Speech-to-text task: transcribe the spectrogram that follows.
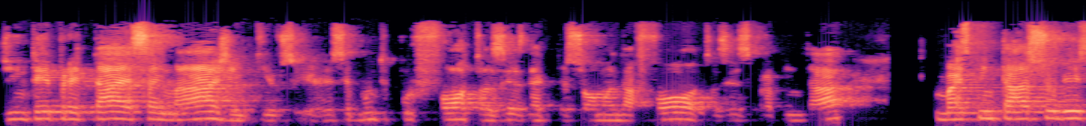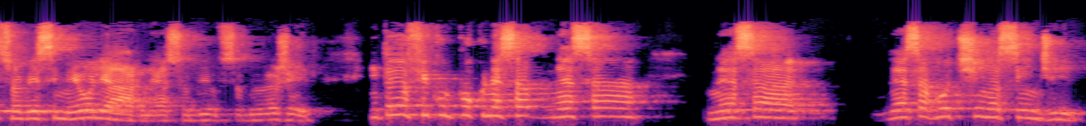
de, interpretar essa imagem, que eu recebo muito por foto, às vezes, né, que o pessoal manda foto, às vezes, para pintar, mas pintar sobre, sobre esse meu olhar, né? sobre, sobre o meu jeito. Então eu fico um pouco nessa, nessa, nessa, nessa rotina assim de,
